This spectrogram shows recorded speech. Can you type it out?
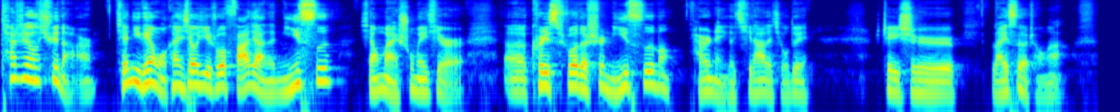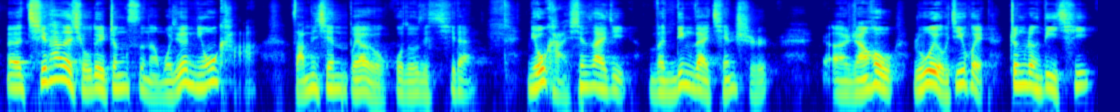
他是要去哪儿？前几天我看消息说法甲的尼斯想买舒梅切尔，呃，Chris 说的是尼斯吗？还是哪个其他的球队？这是莱瑟城啊，呃，其他的球队争四呢？我觉得纽卡。咱们先不要有过多的期待，纽卡新赛季稳定在前十，呃，然后如果有机会争争第七，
